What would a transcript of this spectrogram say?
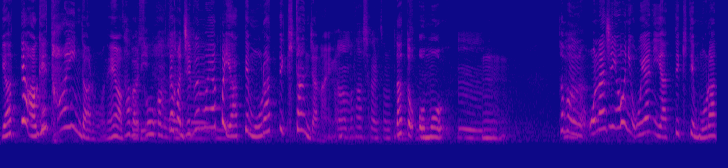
やってあげたいんだろうねやっぱり。だから自分もやっぱりやってもらってきたんじゃないの？あまあ確かにそのだと思う、ううんん、多分はい同じように親にやってきてもらっ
